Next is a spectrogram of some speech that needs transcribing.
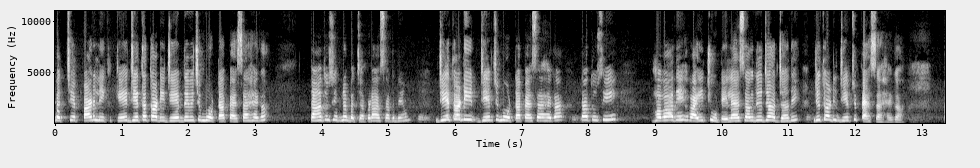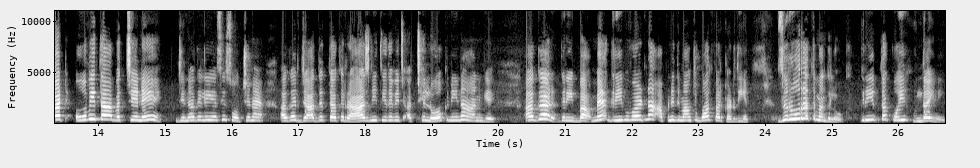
ਬੱਚੇ ਪੜ੍ਹ ਲਿਖ ਕੇ ਜੇ ਤਾਂ ਤੁਹਾਡੀ ਜੇਬ ਦੇ ਵਿੱਚ ਮੋਟਾ ਪੈਸਾ ਹੈਗਾ ਤਾਂ ਤੁਸੀਂ ਆਪਣਾ ਬੱਚਾ ਪੜ੍ਹਾ ਸਕਦੇ ਹੋ। ਜੇ ਤੁਹਾਡੀ ਜੇਬ 'ਚ ਮੋਟਾ ਪੈਸਾ ਹੈਗਾ ਤਾਂ ਤੁਸੀਂ ਹਵਾ ਦੇ ਹਵਾਈ ਝੂਟੇ ਲੈ ਸਕਦੇ ਹੋ ਜਹਾਜ਼ਾਂ ਦੇ ਜੇ ਤੁਹਾਡੀ ਜੇਬ 'ਚ ਪੈਸਾ ਹੈਗਾ। ਬਟ ਉਹ ਵੀ ਤਾਂ ਬੱਚੇ ਨੇ ਜਿਨ੍ਹਾਂ ਦੇ ਲਈ ਅਸੀਂ ਸੋਚਣਾ ਹੈ, ਅਗਰ ਜਦ ਤੱਕ ਰਾਜਨੀਤੀ ਦੇ ਵਿੱਚ ਅੱਛੇ ਲੋਕ ਨਹੀਂ ਨਾ ਆਣਗੇ ਅਗਰ ਗਰੀਬਾ, ਮੈਂ ਗਰੀਬ ਵਰਡ ਨਾ ਆਪਣੇ ਦਿਮਾਗ 'ਚ ਬਹੁਤ ਪਰ ਕੱਢਦੀ ਹਾਂ, ਜ਼ਰੂਰਤਮੰਦ ਲੋਕ, ਗਰੀਬ ਤਾਂ ਕੋਈ ਹੁੰਦਾ ਹੀ ਨਹੀਂ।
